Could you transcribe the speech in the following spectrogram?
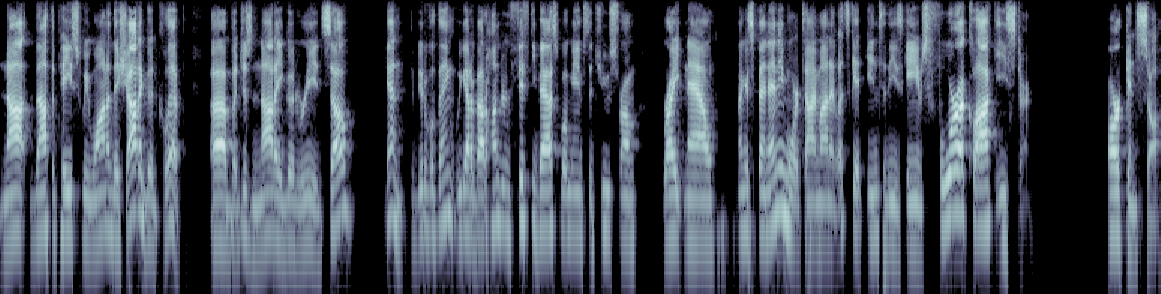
not not the pace we wanted. They shot a good clip, uh, but just not a good read. So again, the beautiful thing we got about 150 basketball games to choose from right now. I'm not gonna spend any more time on it. Let's get into these games. Four o'clock Eastern. Arkansas,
